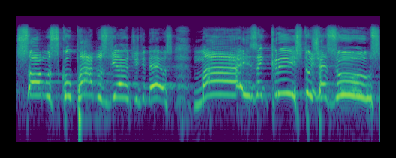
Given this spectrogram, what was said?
Somos culpados diante de Deus. Mas em Cristo Jesus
